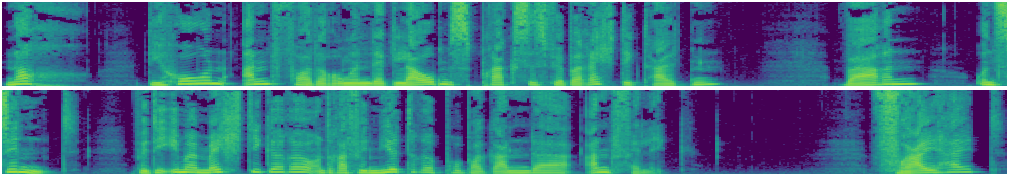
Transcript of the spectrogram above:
noch die hohen Anforderungen der Glaubenspraxis für berechtigt halten, waren und sind für die immer mächtigere und raffiniertere Propaganda anfällig. Freiheit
